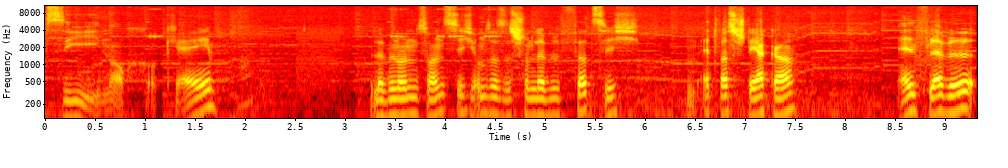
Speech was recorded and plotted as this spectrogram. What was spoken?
sie noch, okay. Level 29, unseres ist schon Level 40. Etwas stärker. 11 Level.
